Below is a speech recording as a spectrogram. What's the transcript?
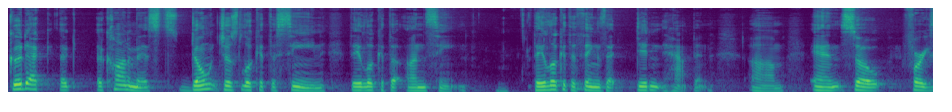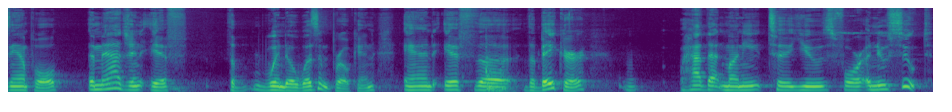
good ec- ec- economists don't just look at the seen; they look at the unseen. They look at the things that didn't happen. Um, and so, for example, imagine if the window wasn't broken and if the the baker had that money to use for a new suit.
